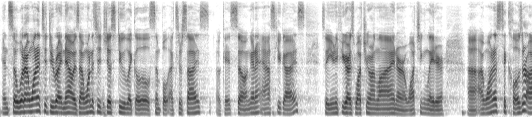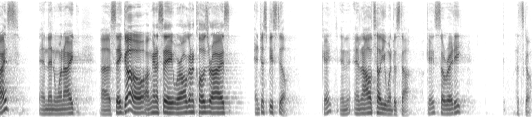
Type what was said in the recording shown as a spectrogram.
And so, what I wanted to do right now is I wanted to just do like a little simple exercise. Okay, so I'm gonna ask you guys. So, even if you guys watching online or watching later, uh, I want us to close our eyes. And then when I uh, say go, I'm gonna say we're all gonna close our eyes and just be still. Okay, and, and I'll tell you when to stop. Okay, so ready? Let's go.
